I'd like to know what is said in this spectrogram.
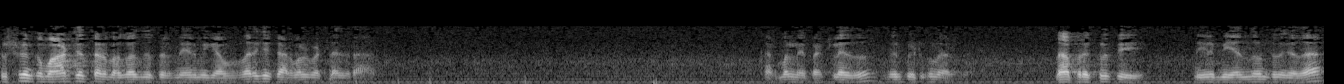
కృష్ణుడు ఇంక మాట చెప్తాడు భగవద్గీతడు నేను మీకు ఎవ్వరికి కర్మలు పెట్టలేదురా. కర్మలు నేను పెట్టలేదు మీరు పెట్టుకున్నారు. నా ప్రకృతి నేను మీ ఎందు ఉంటుంది కదా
